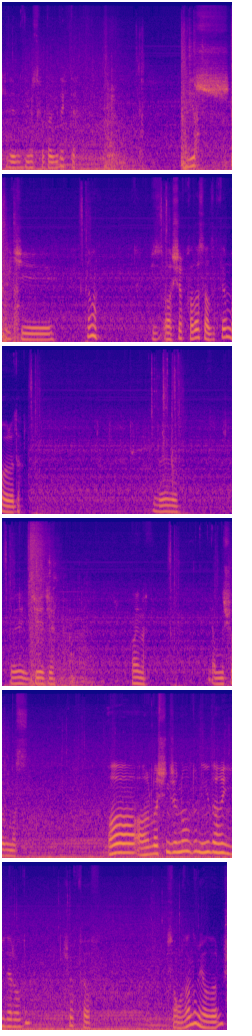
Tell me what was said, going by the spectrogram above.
Gidebildiğimiz kadar gidek de. Bir, iki. Tamam. Biz ahşap kalas aldık değil mi bu arada? Evet. Değil CC. Aynen. Yanlış olmaz. Aa ağırlaşınca ne oldu? Niye daha iyi gider oldum? Çok tuhaf. Sen oradan da mı yol varmış?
